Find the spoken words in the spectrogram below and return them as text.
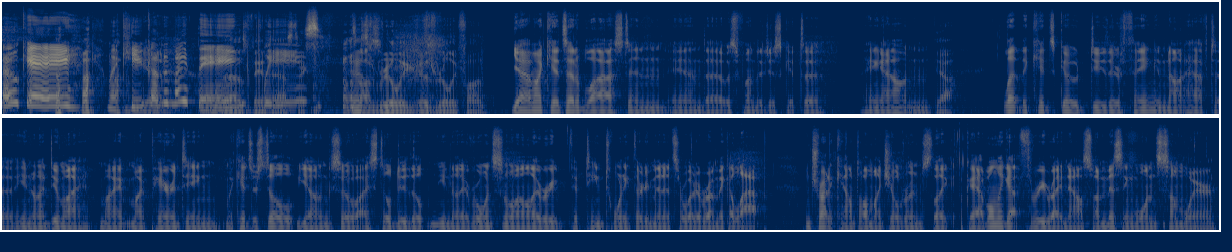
Okay. I'm like, Can you, You come got to my That thing, was fantastic. please? It was really it was really fun. Yeah, my kids had a blast, and and uh, it was fun to just get to hang out and Yeah. let the kids go do their thing and not have to. You know, I do my my my parenting. My kids are still young, so I still do the. You know, every once in a while, every 15, 20, 30 minutes or whatever, I make a lap and try to count all my children. It's like, okay, I've only got three right now, so I'm missing one somewhere,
